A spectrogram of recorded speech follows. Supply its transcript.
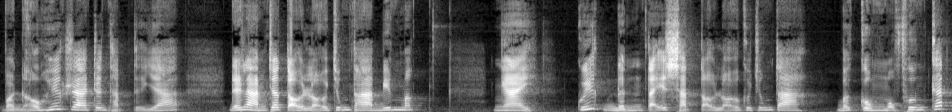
và đổ huyết ra trên thập tự giá để làm cho tội lỗi chúng ta biến mất. Ngài quyết định tẩy sạch tội lỗi của chúng ta bởi cùng một phương cách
